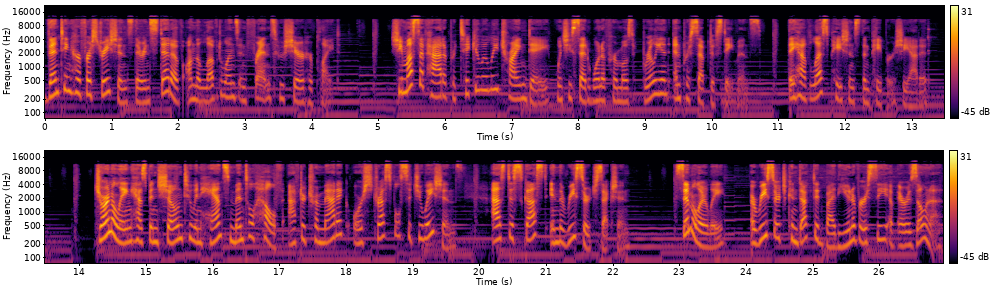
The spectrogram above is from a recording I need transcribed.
venting her frustrations there instead of on the loved ones and friends who shared her plight. She must have had a particularly trying day when she said one of her most brilliant and perceptive statements. They have less patience than paper, she added. Journaling has been shown to enhance mental health after traumatic or stressful situations, as discussed in the research section. Similarly, a research conducted by the University of Arizona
